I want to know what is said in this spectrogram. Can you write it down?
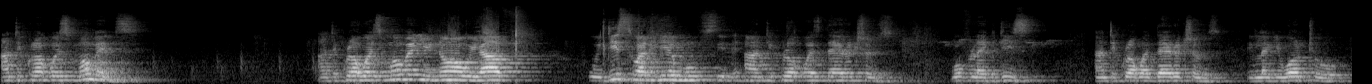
anti-clockwise moments. Anti-clockwise moment, you know we have, with this one here moves in anti-clockwise directions. Move like this, anti-clockwise directions. It's like you want to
